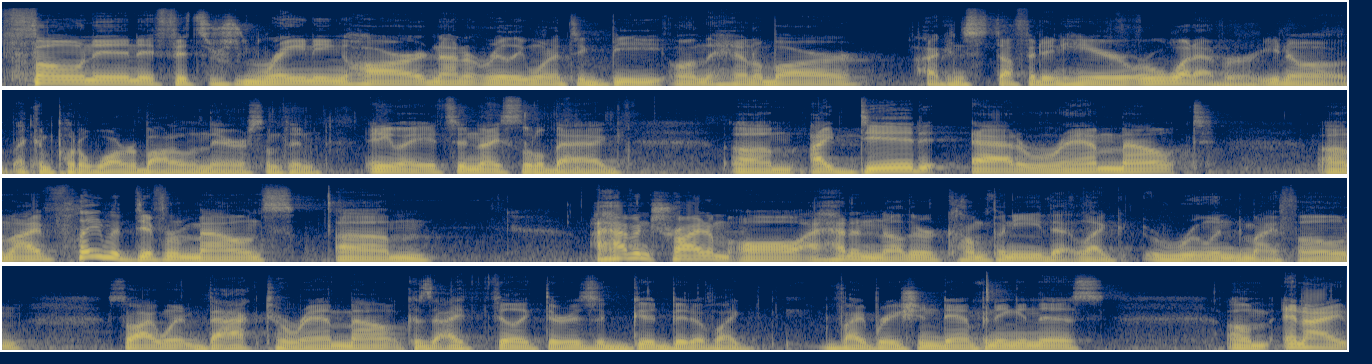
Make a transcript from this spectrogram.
phone in if it's raining hard and I don't really want it to be on the handlebar. I can stuff it in here or whatever, you know, I can put a water bottle in there or something. Anyway, it's a nice little bag. Um, I did add a RAM mount. Um, I've played with different mounts. Um, I haven't tried them all. I had another company that like ruined my phone. So I went back to RAM mount because I feel like there is a good bit of like vibration dampening in this. Um, and I,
